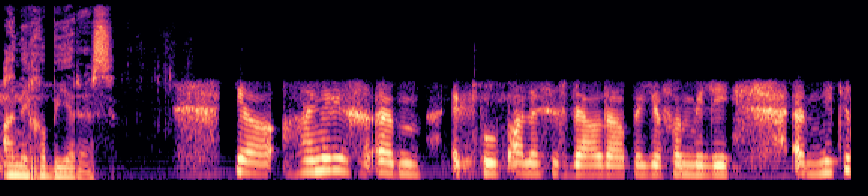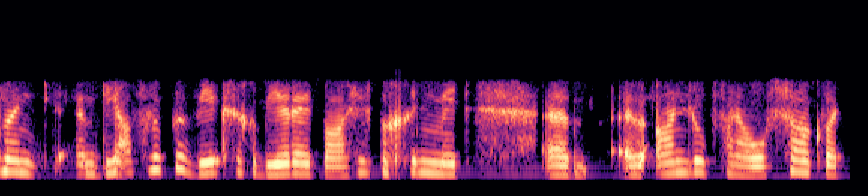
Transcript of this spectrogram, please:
aan die gebeur is. Ja, Heinrich, um, ek hoop alles is wel daar by jou familie. Um, Nietemin, um, die afgelope week se gebeure het basies begin met 'n um, aanloop van 'n hofsaak wat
